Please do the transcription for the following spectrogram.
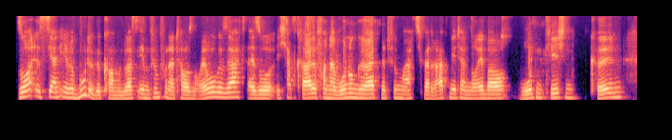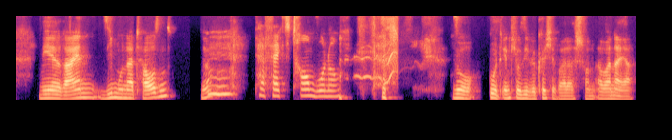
so ist sie an ihre Bude gekommen. Und du hast eben 500.000 Euro gesagt. Also ich habe gerade von einer Wohnung gehört mit 85 Quadratmetern Neubau, Rotenkirchen, Köln, Nähe Rhein, 700.000. Ne? Mhm. Perfekt, Traumwohnung. So, gut, inklusive Küche war das schon. Aber naja.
